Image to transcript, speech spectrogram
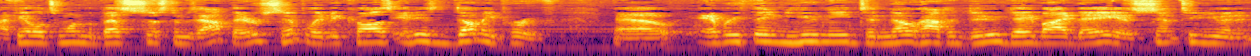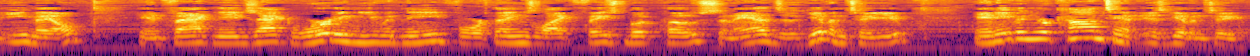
I feel it's one of the best systems out there simply because it is dummy proof. Uh, everything you need to know how to do day by day is sent to you in an email. In fact, the exact wording you would need for things like Facebook posts and ads is given to you, and even your content is given to you.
